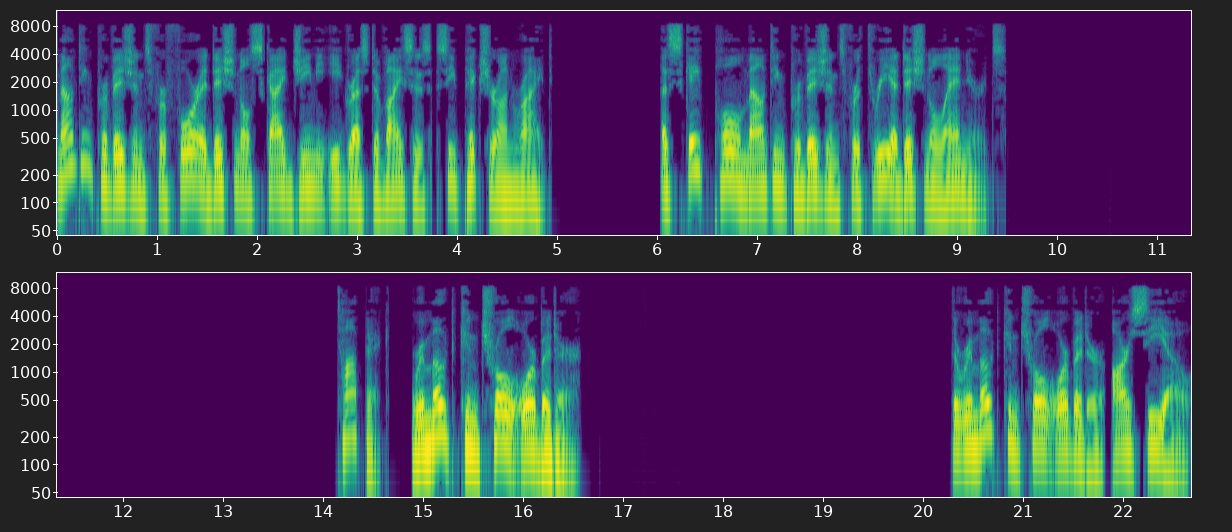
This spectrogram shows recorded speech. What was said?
Mounting provisions for four additional Sky Genie egress devices see picture on right. Escape pole mounting provisions for three additional lanyards. Remote control orbiter The Remote Control Orbiter RCO,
